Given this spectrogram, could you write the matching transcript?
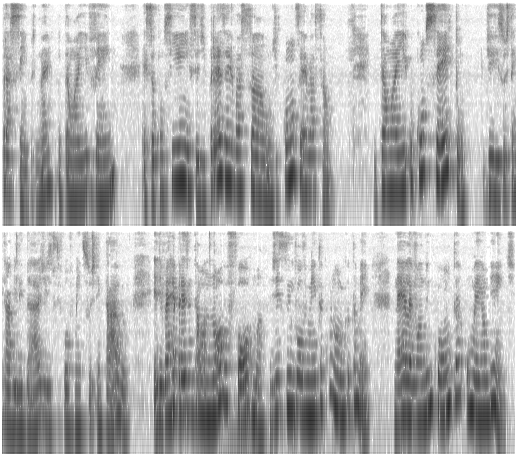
para sempre, né? Então aí vem essa consciência de preservação, de conservação. Então, aí o conceito de sustentabilidade e desenvolvimento sustentável, ele vai representar uma nova forma de desenvolvimento econômico também, né, levando em conta o meio ambiente.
